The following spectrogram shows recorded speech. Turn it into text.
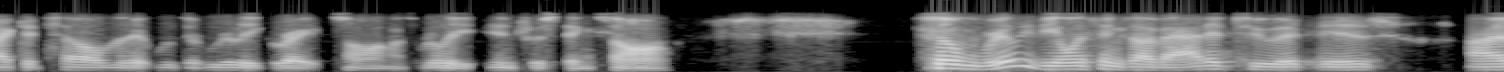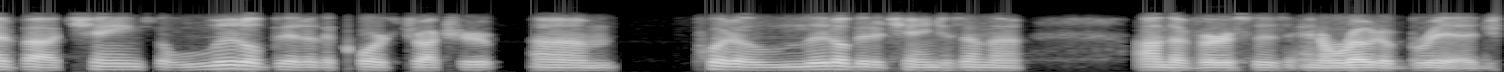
I could tell that it was a really great song. It was a really interesting song. So really, the only things I've added to it is I've uh, changed a little bit of the chord structure, um, put a little bit of changes on the on the verses, and wrote a bridge.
